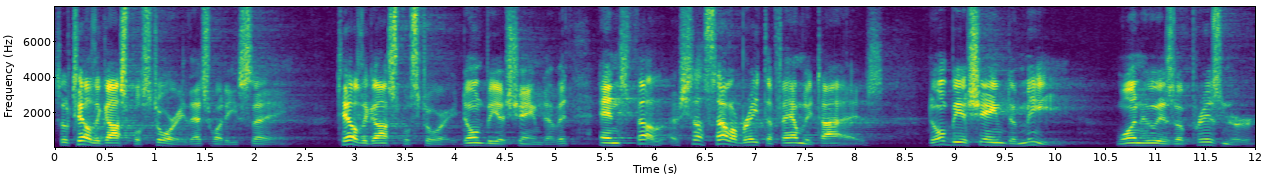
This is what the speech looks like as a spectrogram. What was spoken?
So tell the gospel story. That's what he's saying. Tell the gospel story. Don't be ashamed of it. And celebrate the family ties. Don't be ashamed of me, one who is a prisoner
